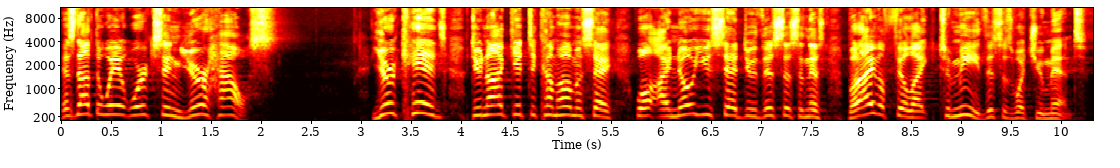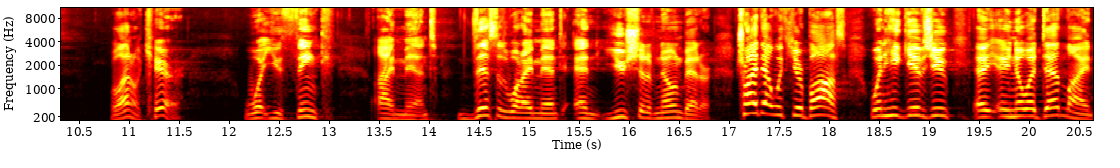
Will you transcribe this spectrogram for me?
It's not the way it works in your house. Your kids do not get to come home and say, Well, I know you said do this, this, and this, but I feel like to me, this is what you meant. Well, I don't care what you think I meant. This is what I meant, and you should have known better. Try that with your boss when he gives you, a, you know, a deadline,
